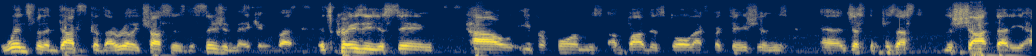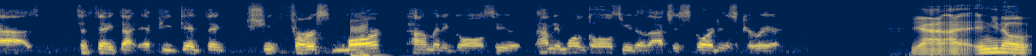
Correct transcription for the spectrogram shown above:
wins for the Ducks because I really trust his decision making. But it's crazy just seeing how he performs above his goal expectations and just the possessed the shot that he has to think that if he did think shoot first more, how many goals he, how many more goals he'd have actually scored in his career. Yeah, I, and you know,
